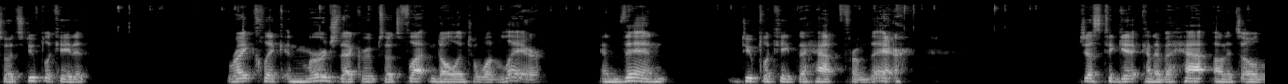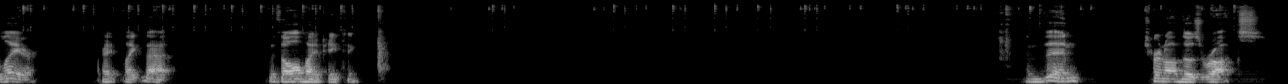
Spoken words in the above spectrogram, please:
so it's duplicated. Right click and merge that group so it's flattened all into one layer. And then duplicate the hat from there just to get kind of a hat on its own layer, right? Like that with all my painting. And then turn on those rocks.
